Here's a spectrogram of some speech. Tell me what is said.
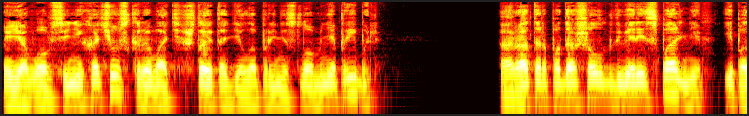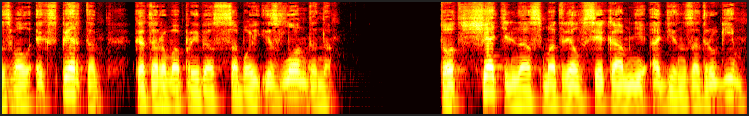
Я вовсе не хочу скрывать, что это дело принесло мне прибыль». Оратор подошел к двери спальни и позвал эксперта, которого привез с собой из Лондона. Тот тщательно осмотрел все камни один за другим.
